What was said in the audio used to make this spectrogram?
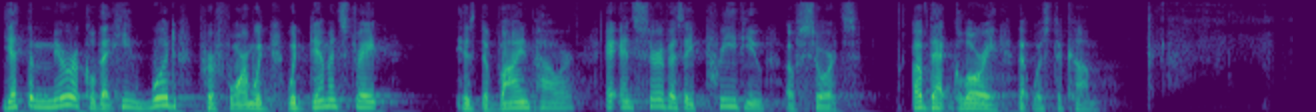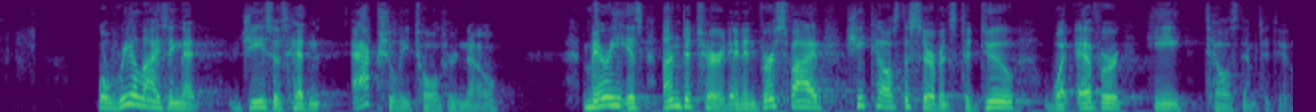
Yet the miracle that he would perform would, would demonstrate his divine power and serve as a preview of sorts of that glory that was to come. Well, realizing that Jesus hadn't actually told her no, Mary is undeterred. And in verse 5, she tells the servants to do whatever he tells them to do.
